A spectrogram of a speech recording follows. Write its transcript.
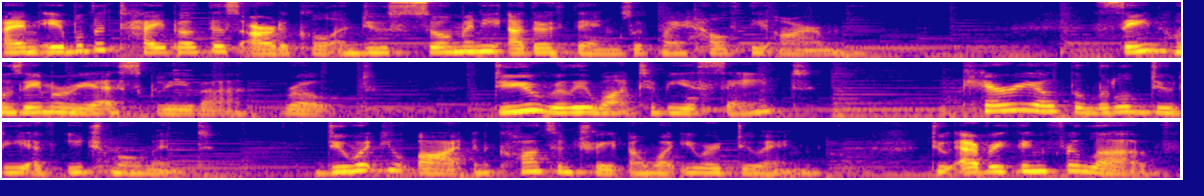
I am able to type out this article and do so many other things with my healthy arm. Saint Josemaria Escriva wrote Do you really want to be a saint? Carry out the little duty of each moment. Do what you ought and concentrate on what you are doing. Do everything for love.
